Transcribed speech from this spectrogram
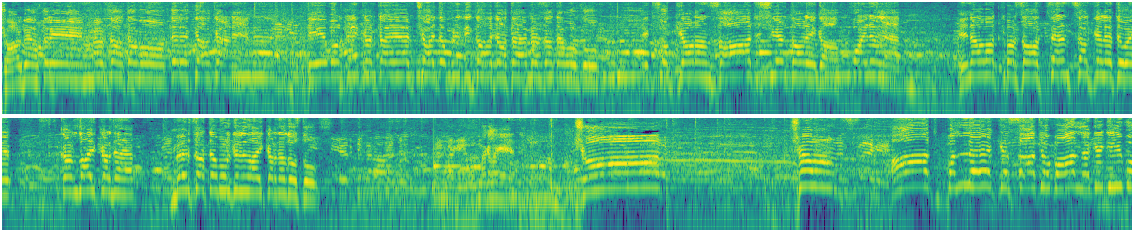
शॉट बेहतरीन मिर्ज़ा तैमूर तेरे क्या कहने? टेबल क्रिकेट का ऐप शायद अफरीदी कहा जाता है मिर्ज़ा तैमूर को। 111 रन आज शेर धारेगा फाइनल है इनामत के बरसात सेंसर के लेते हुए कर लाइक करना है। मिर्ज़ा तैमूर के लिए लाइक करना है, दोस्तों। अगला गेंद। शॉट! आज बल्ले के साथ जो बॉल लगेगी, वो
